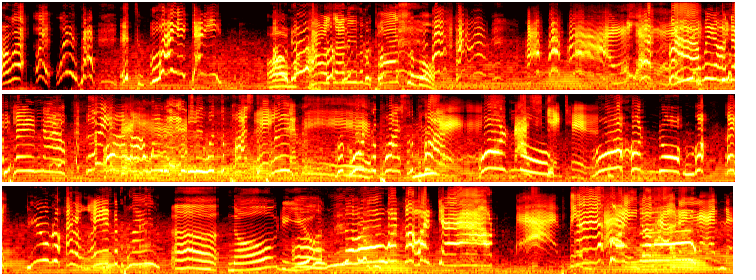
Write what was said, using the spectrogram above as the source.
Oh, wait, wait, what is that? It's flying, Daddy! Oh, no. how is that even possible? yeah, we on the plane now. On our way to Italy with the pasta plane. Recording the pasta pot. Oh no. Mosquito. Oh no. Hey, do you know how to land a plane? Uh, no, do you? Oh no, we're going down. Ah, I know how to land the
